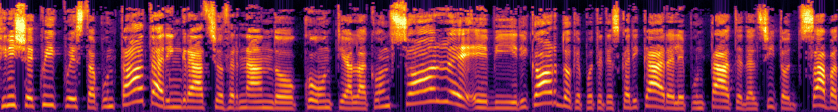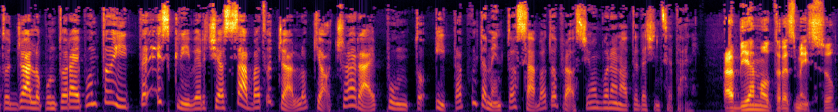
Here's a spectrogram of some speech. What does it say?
Finisce qui questa puntata, ringrazio Fernando Conti alla console e vi ricordo che potete scaricare le puntate dal sito sabatogiallo.rai.it e scriverci a sabatogiallo.rai.it. Appuntamento a sabato prossimo, buonanotte da Cinzatani. Abbiamo trasmesso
